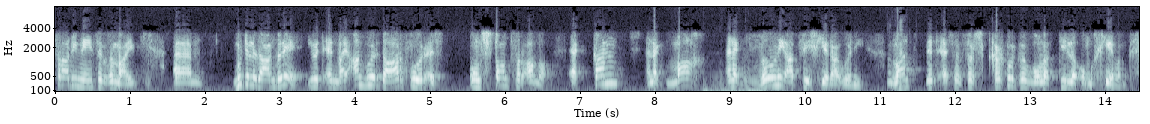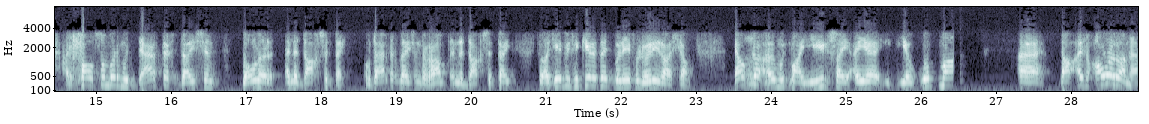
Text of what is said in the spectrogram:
vra die mense vir my, ehm um, moet hulle daarin belê? Jy weet, en my antwoord daarvoor is konstant vir almal. Ek kan en ek mag en ek wil nie advies gee daaroor nie, want dit is 'n verskriklike volatiele omgewing. Hy val sommer met 30000 dollar in 'n dag se tyd of 30000 rand in 'n dag se tyd. So as jy op die verkeerde tyd belê, verloor jy daai geld. Elke ou moet maar hier sy eie idee oopmaak uh daar is allerlei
